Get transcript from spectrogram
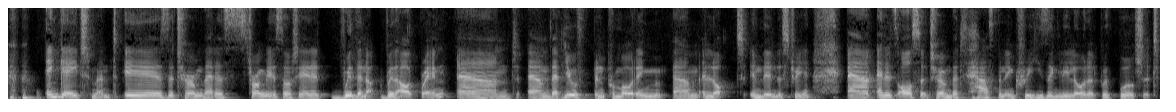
Engagement is a term that is strongly associated with an with Outbrain and um, that you've been promoting um, a lot in the industry. Uh, and it's also a term that has been increasingly loaded with bullshit.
